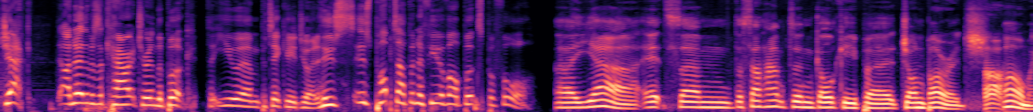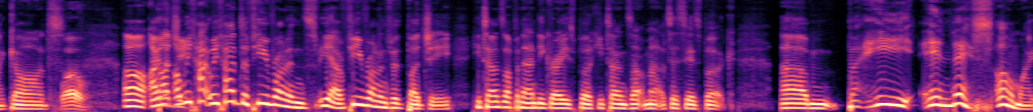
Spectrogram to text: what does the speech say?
Jack, I know there was a character in the book that you um, particularly enjoyed, who's who's popped up in a few of our books before. Uh, yeah, it's um the Southampton goalkeeper John Burridge. Ah. Oh my god. Wow. Oh, I, Budgie. oh, we've had we've had a few run-ins. Yeah, a few run-ins with Budgie. He turns up in Andy Gray's book. He turns up in Matt Le Tissier's book. Um, but he in this, oh my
